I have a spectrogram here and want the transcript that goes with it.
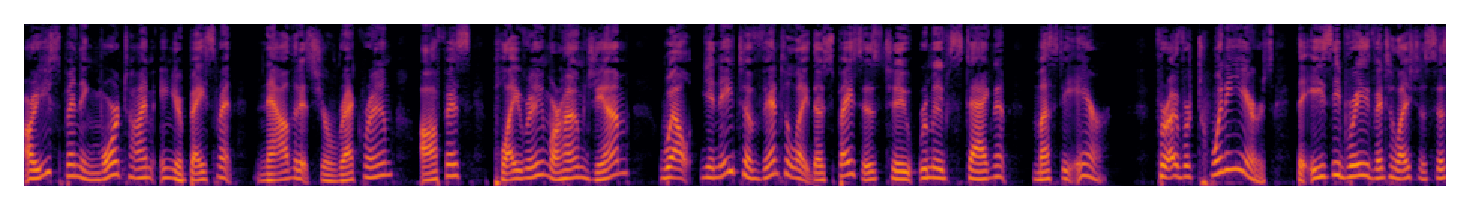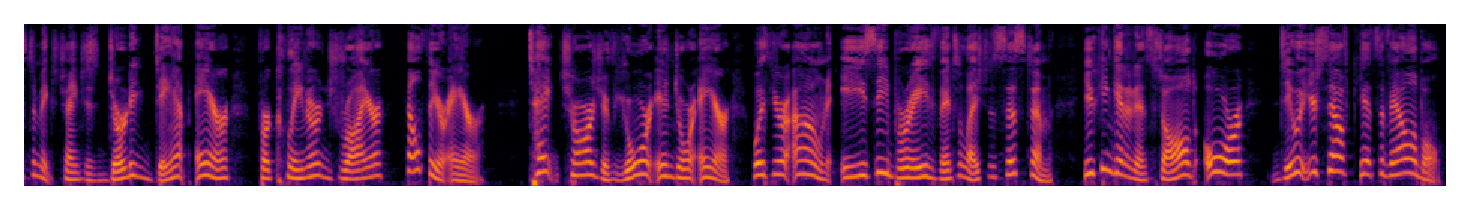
Are you spending more time in your basement now that it's your rec room, office, playroom, or home gym? Well, you need to ventilate those spaces to remove stagnant, musty air. For over 20 years, the EZ Breathe ventilation system exchanges dirty, damp air for cleaner, drier, healthier air. Take charge of your indoor air with your own EZ Breathe ventilation system. You can get it installed or do it yourself kits available.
